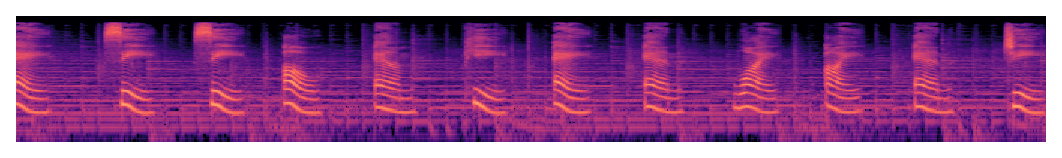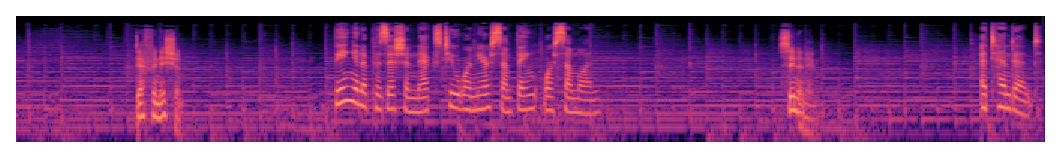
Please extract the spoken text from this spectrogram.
A C C O M P A N Y I N G. Definition. Being in a position next to or near something or someone. Synonym. Attendant.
